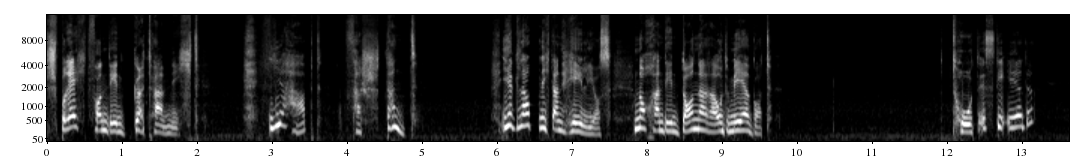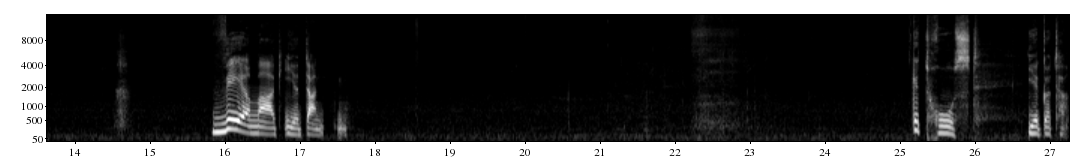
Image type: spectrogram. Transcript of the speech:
sprecht von den Göttern nicht. Ihr habt Verstand. Ihr glaubt nicht an Helios, noch an den Donnerer und Meergott. Tot ist die Erde? Wer mag ihr danken? Getrost, ihr Götter.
